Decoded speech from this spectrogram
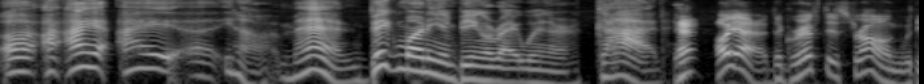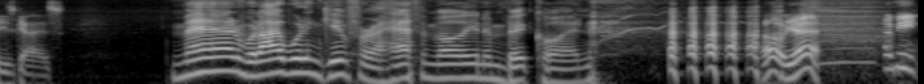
uh, I, I, uh, you know, man, big money in being a right winger. God. Yeah. Oh yeah, the grift is strong with these guys. Man, what I wouldn't give for a half a million in Bitcoin. oh yeah. I mean,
